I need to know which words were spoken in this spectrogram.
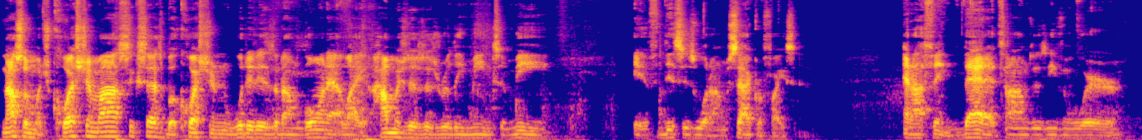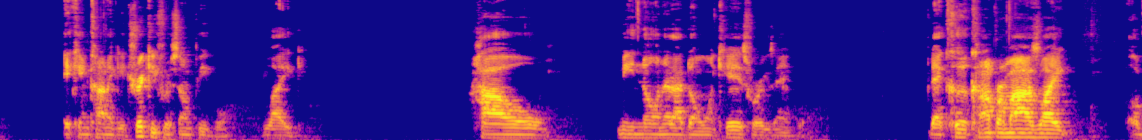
not so much question my success, but question what it is that I'm going at. Like, how much does this really mean to me if this is what I'm sacrificing? And I think that at times is even where it can kind of get tricky for some people. Like, how me knowing that I don't want kids, for example, that could compromise like a,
